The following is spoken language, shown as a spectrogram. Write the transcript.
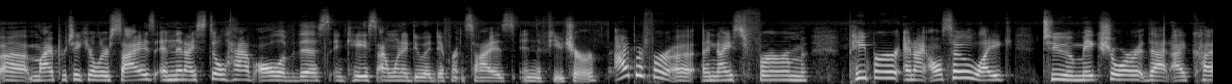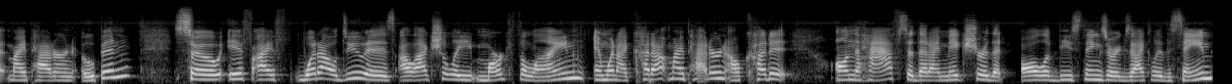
uh, my particular size and then I still have all of this in case I want to do a different size in the future. I prefer a, a nice firm paper and I also like to make sure that I cut my pattern open. So if I, what I'll do is I'll actually mark the line and when I cut out my pattern, I'll cut it on the half so that I make sure that all of these things are exactly the same.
